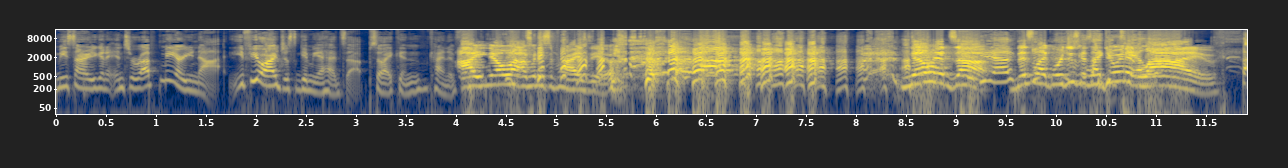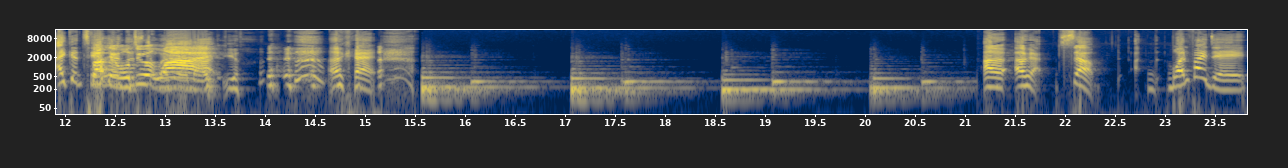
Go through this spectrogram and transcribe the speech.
Misan, are you going to interrupt me or are you not? If you are, just give me a heads up so I can kind of. I know what I'm going to surprise you. no heads up. You know, this like we're just we're doing it live. I could tell it. We'll do it live. okay. Uh, okay, so one Fine Day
